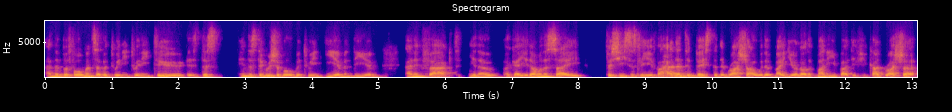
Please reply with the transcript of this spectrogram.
And the performance of a 2022 is this indistinguishable between EM and DM. And in fact, you know, okay, you don't want to say facetiously, if I hadn't invested in Russia, I would have made you a lot of money. But if you cut Russia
